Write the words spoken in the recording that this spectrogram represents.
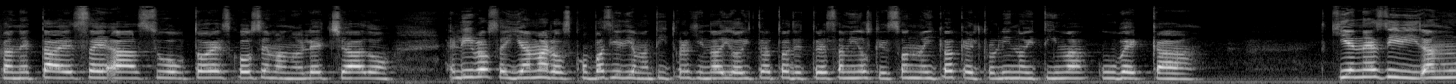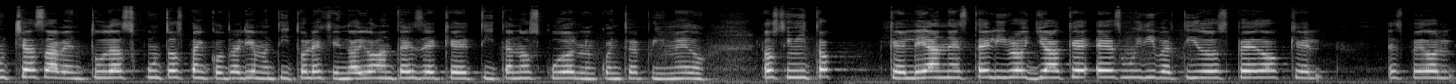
Planeta S.A. Su autor es José Manuel Echado. El libro se llama Los compas y el diamantito legendario y trata de tres amigos que son Meika, El Trolino y Tima VK quienes vivirán muchas aventuras juntos para encontrar el diamantito legendario antes de que titán oscuro lo encuentre primero. Los invito a que lean este libro ya que es muy divertido. Espero que, espero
